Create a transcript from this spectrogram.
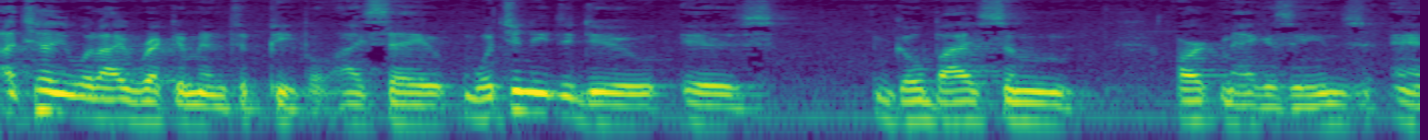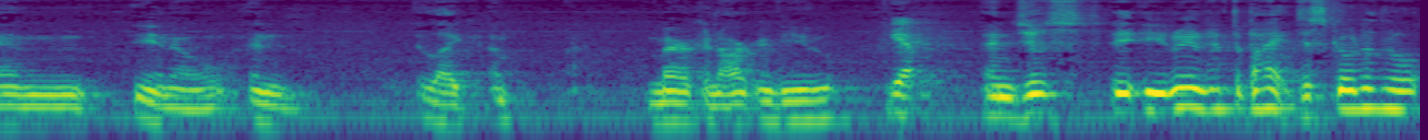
I tell you what I recommend to people. I say, what you need to do is go buy some art magazines, and you know, and like um, American Art Review. Yep. and just you don't even have to buy it. Just go to the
